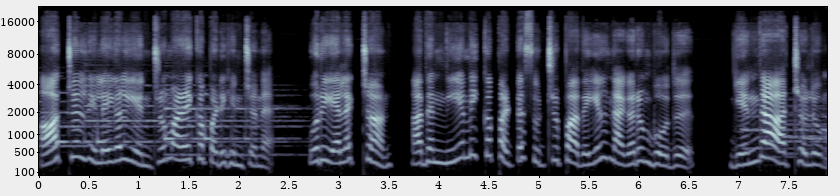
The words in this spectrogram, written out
ஆற்றல் நிலைகள் என்றும் அழைக்கப்படுகின்றன. ஒரு எலக்ட்ரான் அதன் நியமிக்கப்பட்ட சுற்றுப்பாதையில் நகரும்போது எந்த ஆற்றலும்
